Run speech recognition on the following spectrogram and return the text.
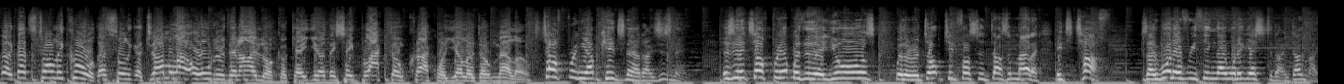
look. That's totally cool. That's totally good. Cause I'm a lot older than I look. Okay. You know they say black don't crack while yellow don't mellow. It's tough bringing up kids nowadays, isn't it? Isn't it tough bringing up whether they're yours, whether they're adopted, fostered, doesn't matter. It's tough because they want everything they want it yesterday, don't they?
